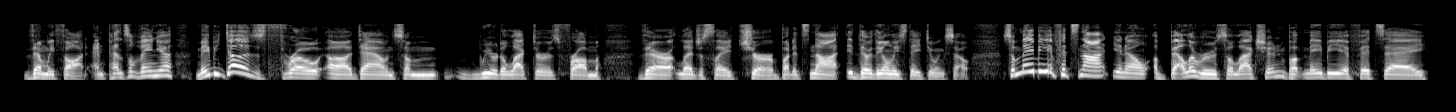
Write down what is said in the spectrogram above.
than we thought. And Pennsylvania maybe does throw uh, down some weird electors from their legislature, but it's not, they're the only state doing so. So maybe if it's not, you know, a Belarus election, but maybe if it's a,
